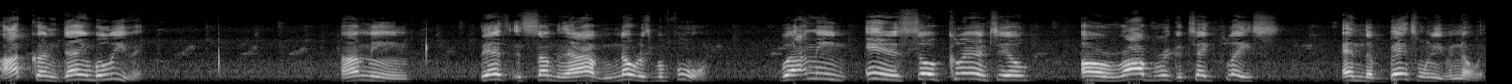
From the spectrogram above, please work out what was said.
I couldn't dang believe it. I mean, this is something that I've noticed before. But I mean, it is so clear until a robbery could take place and the banks won't even know it.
